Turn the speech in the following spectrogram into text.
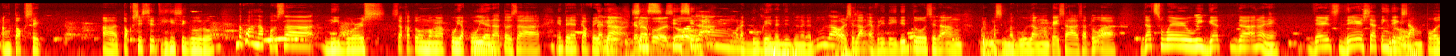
ang toxic, ah toxicity siguro. Nakuha na ako sa neighbors, sa katong mga kuya-kuya na to sa internet cafe. Kana, Kay- kana since, pod, since oo. sila ang nagdugay na dito nagadula or sila ang everyday dito, sila ang mag, mas magulang kaysa sa tua, that's where we get the ano eh, there's they're setting the example.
